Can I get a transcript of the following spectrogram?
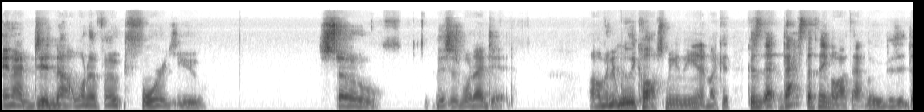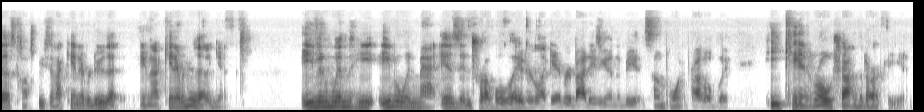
and I did not want to vote for you. So this is what I did." Um, and it really cost me in the end, like, because that, that's the thing about that move is it does cost me. He said, "I can't ever do that, and I can't ever do that again." Even when he, even when Matt is in trouble later, like everybody's going to be at some point, probably he can't roll shot in the dark again.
